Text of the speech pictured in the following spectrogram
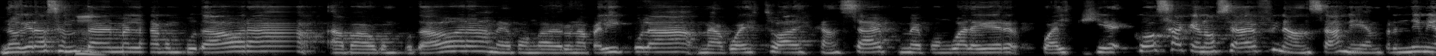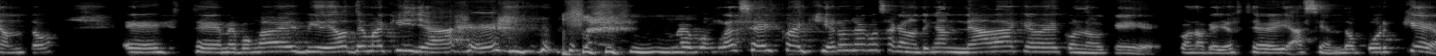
no quiero sentarme en la computadora, apago computadora, me pongo a ver una película, me acuesto a descansar, me pongo a leer cualquier cosa que no sea de finanzas ni de emprendimiento. Este, me pongo a ver videos de maquillaje, me pongo a hacer cualquier otra cosa que no tenga nada que ver con lo que, con lo que yo estoy haciendo. ¿Por qué?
